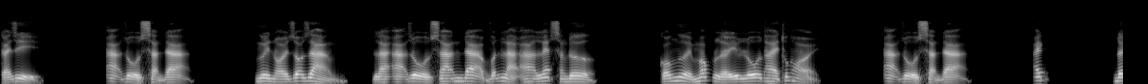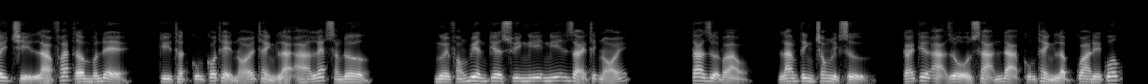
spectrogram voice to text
Cái gì? Azo Sanda. Ngươi nói rõ ràng, là ạ rồ san đạ vẫn là Alexander. Có người móc lấy lỗ thai thúc hỏi. ạ rồ san đạ. Ách. Đây chỉ là phát âm vấn đề, kỳ thật cũng có thể nói thành là Alexander. Người phóng viên kia suy nghĩ nghĩ giải thích nói. Ta dựa vào, Lam Tinh trong lịch sử, cái kia ạ rổ sản đã cũng thành lập qua đế quốc,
